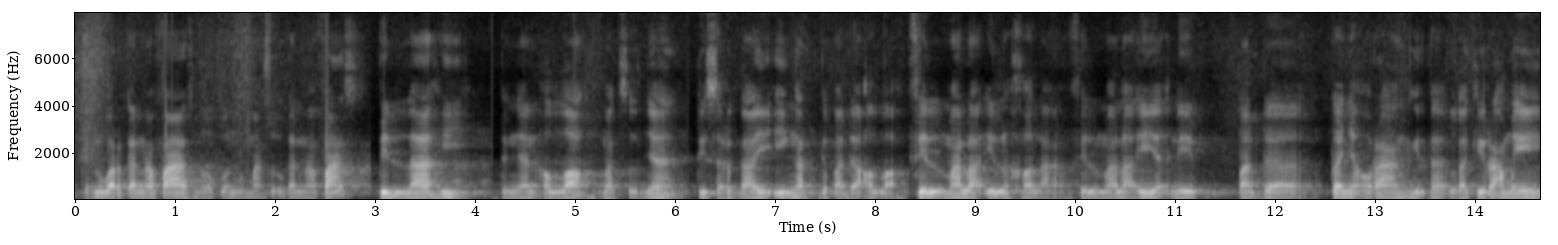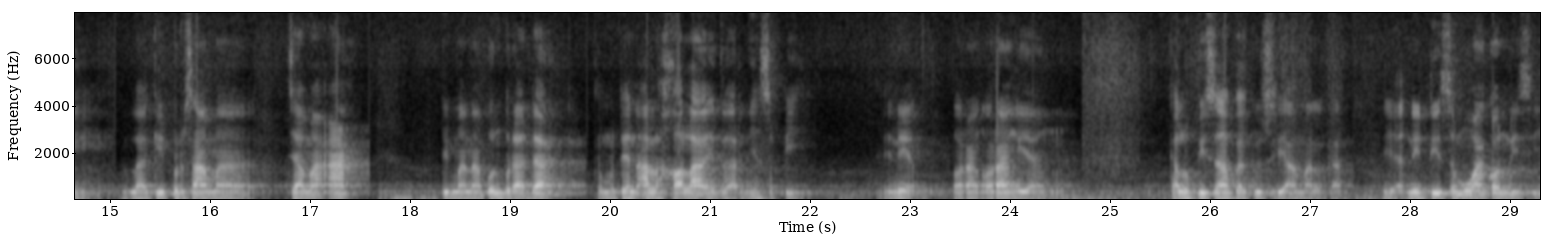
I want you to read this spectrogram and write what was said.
Keluarkan nafas maupun memasukkan nafas. Billahi dengan Allah maksudnya disertai ingat kepada Allah. Fil malail khala fil malai yakni pada banyak orang kita lagi rame lagi bersama jamaah di mana pun berada. Kemudian al khala itu artinya sepi. Ini orang-orang yang kalau bisa bagus diamalkan. Yakni di semua kondisi.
